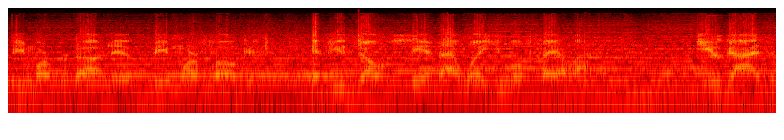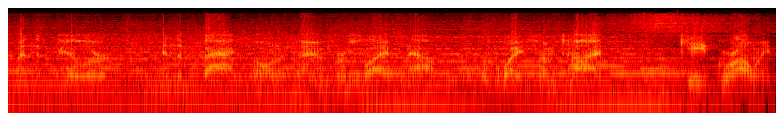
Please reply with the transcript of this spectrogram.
Be more productive. Be more focused. If you don't see it that way, you will fail at it. You guys have been the pillar and the backbone of Family First Life now for quite some time. Keep growing.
